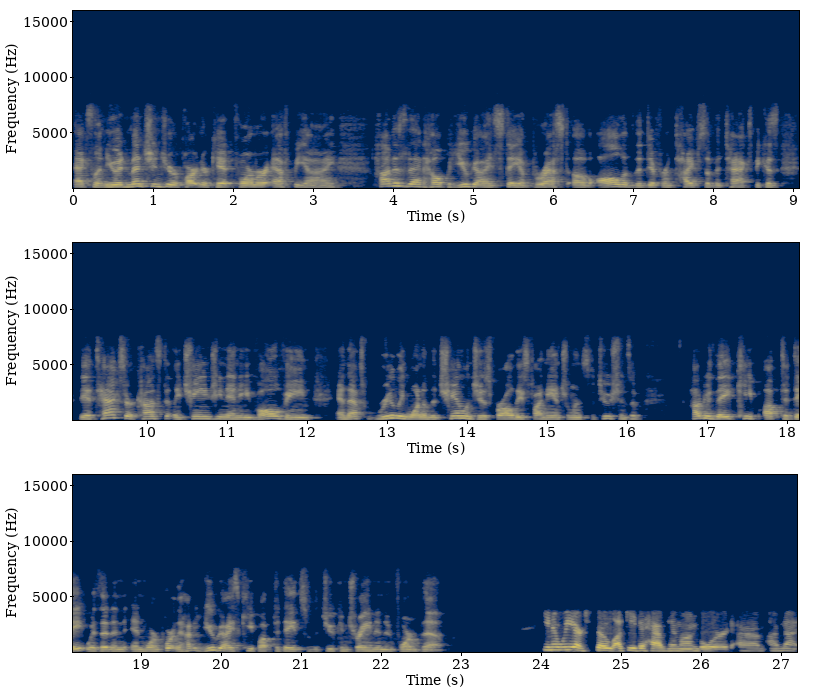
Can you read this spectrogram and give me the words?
Excellent. You had mentioned your partner kit, former FBI. How does that help you guys stay abreast of all of the different types of attacks? Because the attacks are constantly changing and evolving, and that's really one of the challenges for all these financial institutions of how do they keep up to date with it? And, and more importantly, how do you guys keep up to date so that you can train and inform them? you know, we are so lucky to have him on board. Um, I'm not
